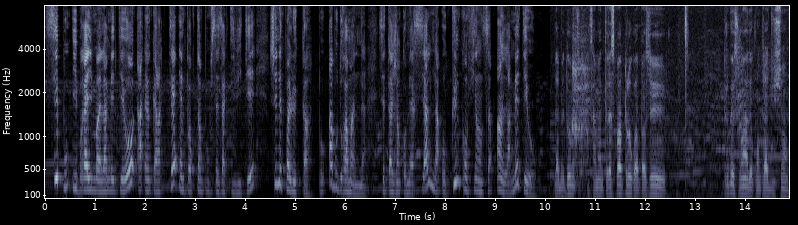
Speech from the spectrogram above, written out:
Si pour Ibrahim la météo a un caractère important pour ses activités, ce n'est pas le cas pour Aboudourahman. Cet agent commercial n'a aucune confiance en la météo. La météo, ça ne m'intéresse pas trop quoi, parce que je trouve que souvent il y a des contradictions.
